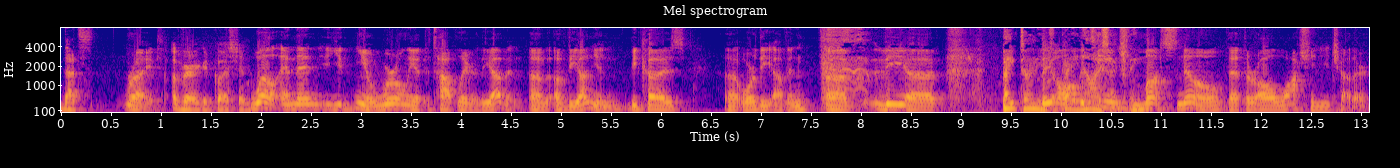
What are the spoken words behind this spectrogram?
That's Right. a very good question. Well, and then you, you know we're only at the top layer of the oven of, of the onion because, uh, or the oven. Uh, the uh, Baked onions they, are all pretty the nice, teams actually. must know that they're all watching each other.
